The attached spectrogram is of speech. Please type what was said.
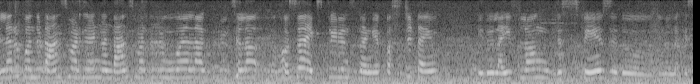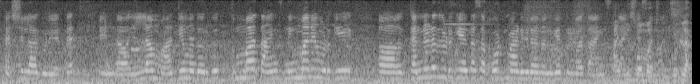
ಎಲ್ಲರೂ ಬಂದು ಡಾನ್ಸ್ ಮಾಡ್ತಿದ್ರೆ ನಾನು ಡಾನ್ಸ್ ಮಾಡ್ತಿದ್ರೆ ಹೂವೆಲ್ಲ ಆಗ್ತಿದ್ರು ಇಟ್ಸ್ ಎಲ್ಲ ಹೊಸ ಎಕ್ಸ್ಪೀರಿಯನ್ಸ್ ನನಗೆ ಫಸ್ಟ್ ಟೈಮ್ ಇದು ಲೈಫ್ ಲಾಂಗ್ ದಿಸ್ ಫೇಸ್ ಇದು ನನಗೆ ಸ್ಪೆಷಲ್ ಆಗಿ ಉಳಿಯುತ್ತೆ. ಆ್ಯಂಡ್ ಎಲ್ಲ ಮಾಧ್ಯಮದವ್ರಿಗೂ ತುಂಬ ಥ್ಯಾಂಕ್ಸ್ ನಿಮ್ಮನೆ ಹುಡುಗಿ ಕನ್ನಡದ ಹುಡುಗಿ ಅಂತ ಸಪೋರ್ಟ್ ಮಾಡಿದಿರ ನನಗೆ ತುಂಬ thanks thank you so much good luck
